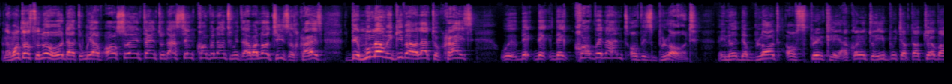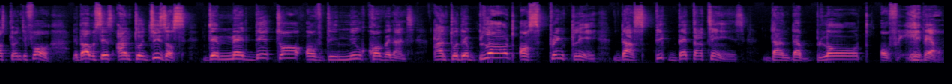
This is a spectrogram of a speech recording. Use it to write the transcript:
And I want us to know that we have also entered into that same covenant with our Lord Jesus Christ. The moment we give our life to Christ, we, the, the, the covenant of his blood, you know, the blood of sprinkling, according to Hebrew chapter 12, verse 24, the Bible says, And to Jesus, the mediator of the new covenant, and to the blood of sprinkling that speak better things than the blood of Abel.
